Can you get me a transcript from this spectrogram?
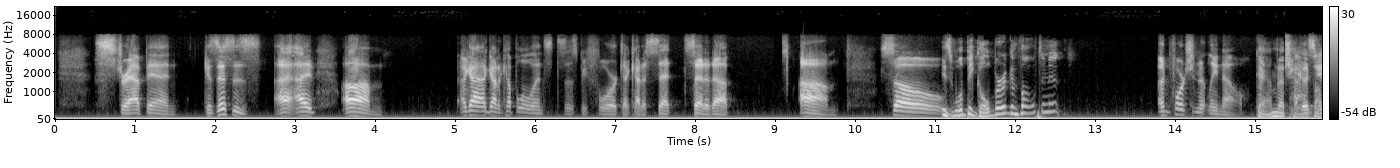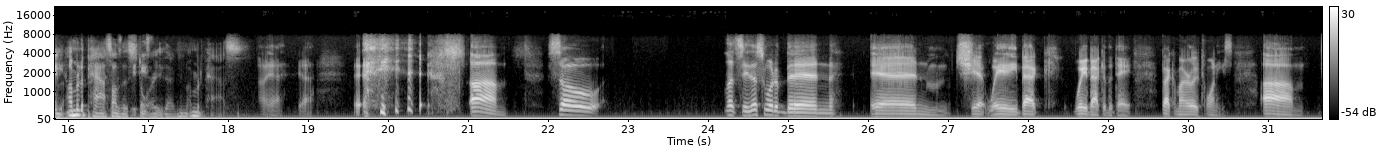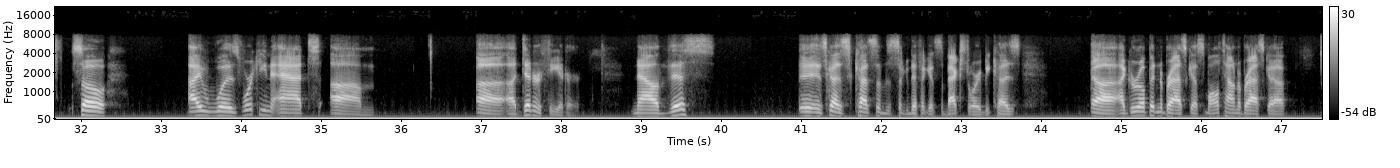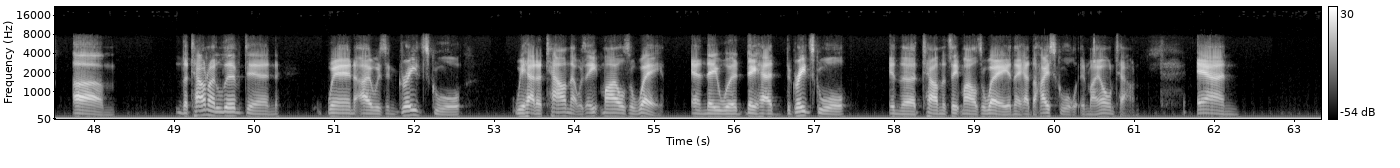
strap in, because this is I, I um I got I got a couple of instances before to kind of set set it up. Um, so Is Whoopi Goldberg involved in it? unfortunately, no. Okay, I'm gonna pass on. I'm gonna pass on this story then. I'm gonna pass. Oh yeah, yeah. um, so let's see. This would have been in shit way back, way back in the day, back in my early twenties. Um, so I was working at um, a dinner theater. Now this it's got, it's got some significance, the backstory, because uh, I grew up in Nebraska, small town Nebraska. Um, the town I lived in when I was in grade school, we had a town that was eight miles away, and they would they had the grade school in the town that's eight miles away, and they had the high school in my own town, and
